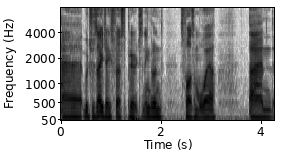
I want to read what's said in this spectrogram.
uh, which was AJ's first appearance in England, as far as I'm aware. And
